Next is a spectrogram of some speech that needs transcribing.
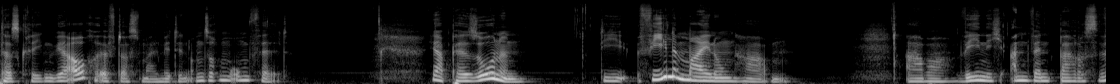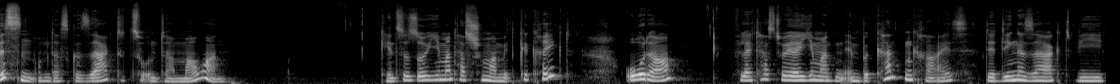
Das kriegen wir auch öfters mal mit in unserem Umfeld. Ja, Personen, die viele Meinungen haben, aber wenig anwendbares Wissen, um das Gesagte zu untermauern. Kennst du so jemand? Hast schon mal mitgekriegt? Oder vielleicht hast du ja jemanden im Bekanntenkreis, der Dinge sagt wie,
